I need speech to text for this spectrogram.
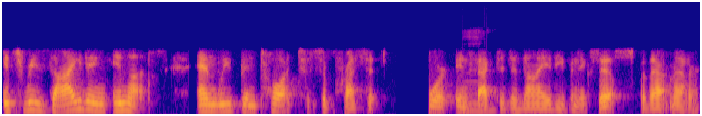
it's residing in us, and we've been taught to suppress it or in mm-hmm. fact to deny it even exists for that matter.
